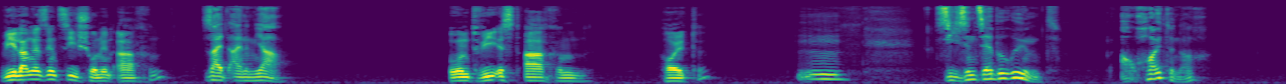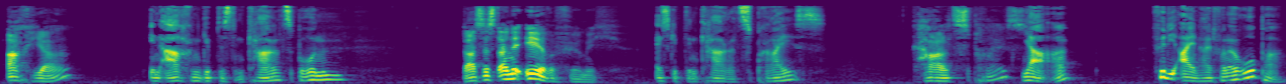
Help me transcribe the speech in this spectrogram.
Wie lange sind Sie schon in Aachen? Seit einem Jahr. Und wie ist Aachen heute? Sie sind sehr berühmt. Auch heute noch. Ach ja? In Aachen gibt es den Karlsbrunnen, Das ist eine Ehre für mich. es gibt den Karlspreis. Karlspreis? Ja, für die Einheit von Europa.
